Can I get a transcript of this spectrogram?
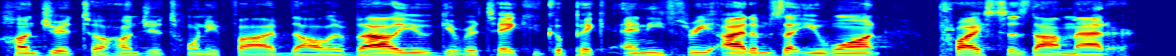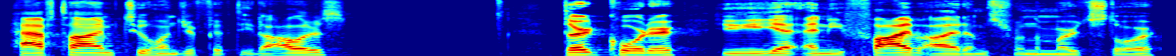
hundred to hundred twenty five dollar value, give or take. You could pick any three items that you want. Price does not matter. Halftime, two hundred fifty dollars. Third quarter, you can get any five items from the merch store.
